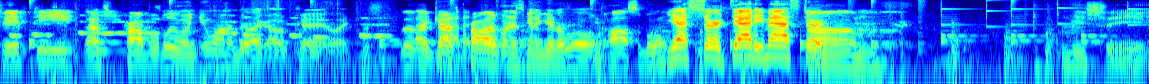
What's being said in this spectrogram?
50, that's probably when you want to be like, okay, like this, like that's it. probably when it's gonna get a little impossible. Yes, sir, Daddy Master. Um, let me see.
